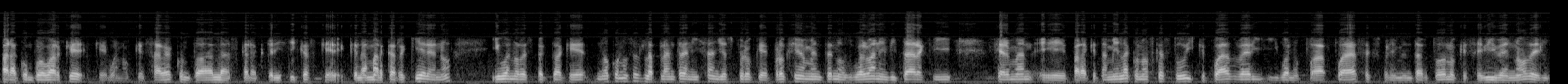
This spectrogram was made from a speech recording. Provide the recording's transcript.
para comprobar que, que, bueno, que sabe con todas las características que, que, la marca requiere, ¿no? Y bueno, respecto a que no conoces la planta de Nissan, yo espero que próximamente nos vuelvan a invitar aquí, Germán, eh, para que también la conozcas tú y que puedas ver y, y bueno, puedas experimentar todo lo que se vive, ¿no? Del,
